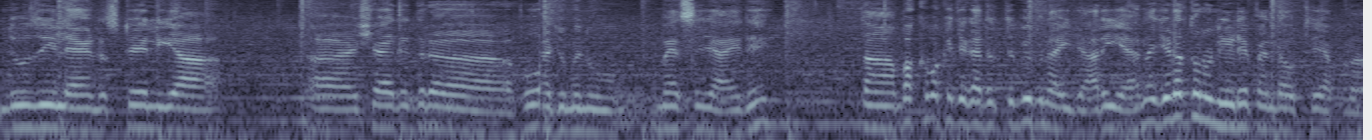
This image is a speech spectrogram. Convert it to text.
ਨਿਊਜ਼ੀਲੈਂਡ ਆਸਟ੍ਰੇਲੀਆ ਸ਼ਾਇਦ ਇਧਰ ਹੋਰ ਜੋ ਮੈਨੂੰ ਮੈਸੇਜ ਆਏ ਨੇ ਤਾਂ ਵੱਖ-ਵੱਖ ਜਗ੍ਹਾ ਦੇ ਉੱਤੇ ਵੀ ਬਣਾਈ ਜਾ ਰਹੀ ਹੈ ਨਾ ਜਿਹੜਾ ਤੁਹਾਨੂੰ ਨੇੜੇ ਪੈਂਦਾ ਉੱਥੇ ਆਪਣਾ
